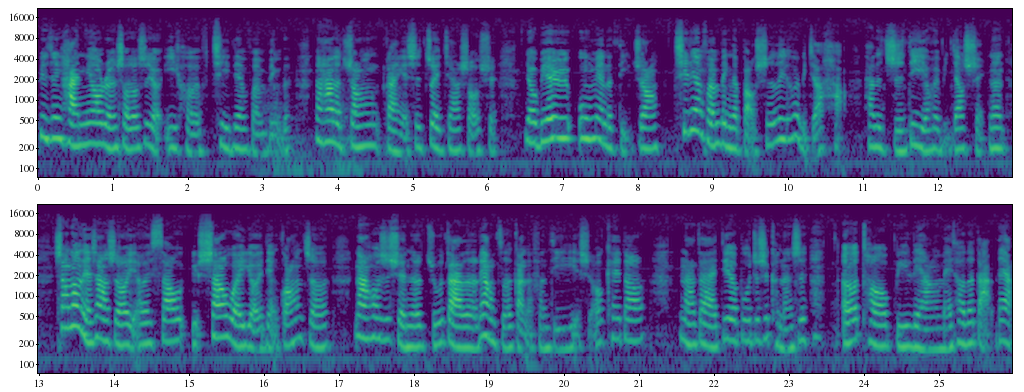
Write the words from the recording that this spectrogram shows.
毕竟韩妞人手都是有一盒气垫粉饼的，那它的妆感也是最佳首选。有别于雾面的底妆，气垫粉饼的保湿力会比较好，它的质地也会比较水嫩，上到脸上的时候也会稍稍微有一点光泽。那或是选择主打的亮泽感的粉底液也是 OK 的哦。那再来第二步就是可能是额头、鼻梁、眉头的打亮。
